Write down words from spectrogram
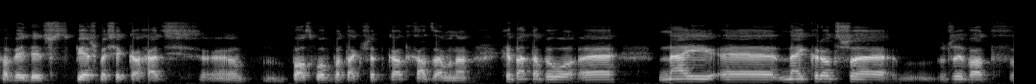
powiedzieć, spieszmy się kochać e, posłów, bo tak szybko odchodzą. No, chyba to było e, naj, e, najkrótszy żywot e,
